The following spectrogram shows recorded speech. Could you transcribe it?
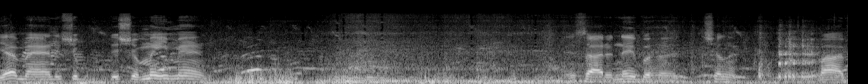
Yeah, man, this your this your main man. Inside the neighborhood, chilling, vibe.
